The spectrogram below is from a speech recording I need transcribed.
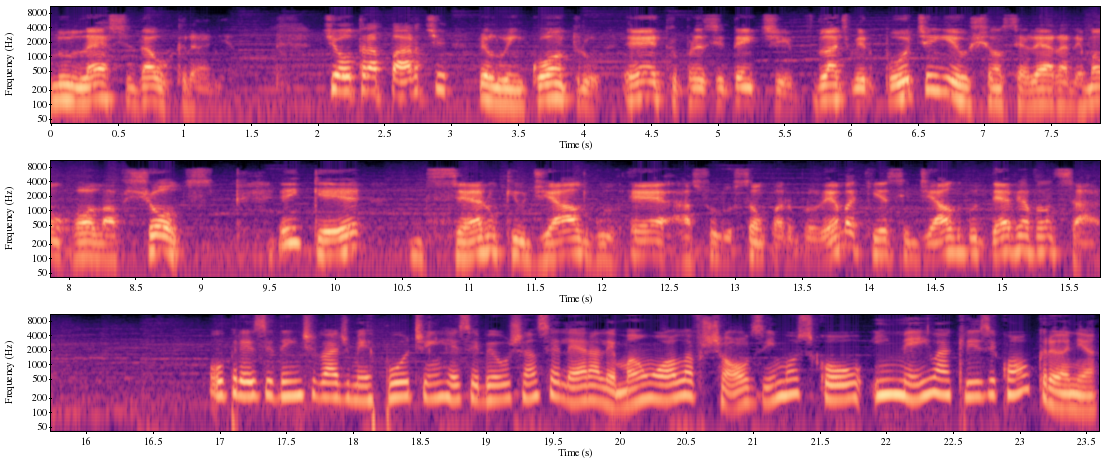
no leste da Ucrânia. De outra parte, pelo encontro entre o presidente Vladimir Putin e o chanceler alemão Olaf Scholz, em que disseram que o diálogo é a solução para o problema, que esse diálogo deve avançar. O presidente Vladimir Putin recebeu o chanceler alemão Olaf Scholz em Moscou em meio à crise com a Ucrânia.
